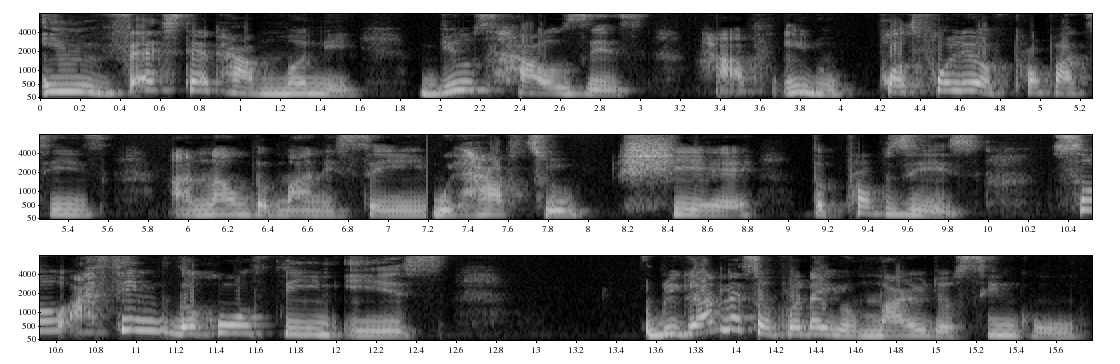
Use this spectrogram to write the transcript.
invested her money, built houses, have you know portfolio of properties, and now the man is saying we have to share the properties. So I think the whole thing is regardless of whether you're married or single,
